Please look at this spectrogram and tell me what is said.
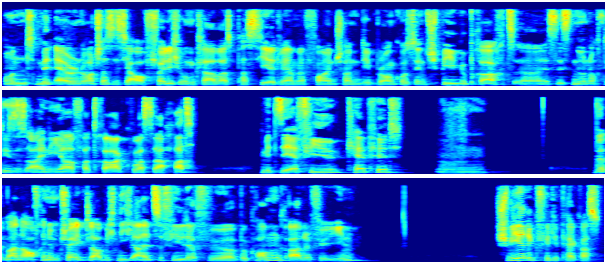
Und mit Aaron Rodgers ist ja auch völlig unklar, was passiert. Wir haben ja vorhin schon die Broncos ins Spiel gebracht. Äh, es ist nur noch dieses eine Jahr Vertrag, was er hat, mit sehr viel Cap-Hit. Ähm, wird man auch in einem Trade, glaube ich, nicht allzu viel dafür bekommen, gerade für ihn. Schwierig für die Packers.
